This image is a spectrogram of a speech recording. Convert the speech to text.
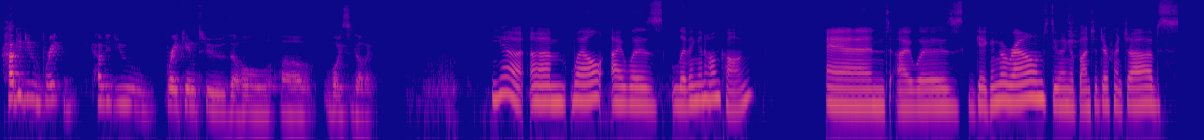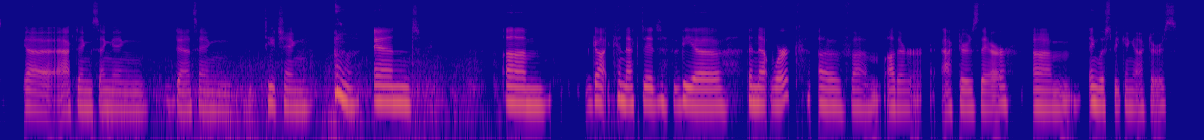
how did you break how did you break into the whole uh, voice dubbing? Yeah, um well, I was living in Hong Kong and I was gigging around doing a bunch of different jobs, uh acting, singing, dancing, teaching and um got connected via the network of um, other actors there, um, English speaking actors,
